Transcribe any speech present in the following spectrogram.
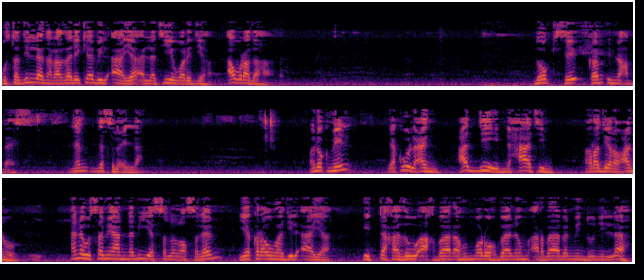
مستدلا على ذلك بالآية التي وردها أوردها. Donc c'est comme Ibn Abbas. نفس العلة. ونكمل يقول عن عدي بن حاتم رضي الله عنه. أنه سمع النبي صلى الله عليه وسلم يقرأ هذه الآية. اتخذوا أخبارهم ورهبانهم أربابا من دون الله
